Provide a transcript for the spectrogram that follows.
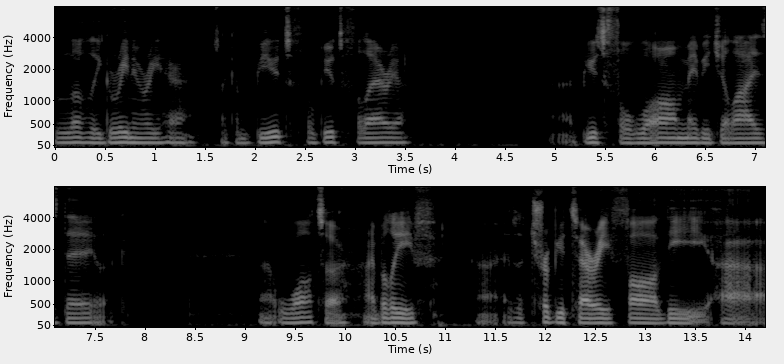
lovely greenery here. It's like a beautiful, beautiful area. A beautiful, warm, maybe July's day. Look, that uh, water, I believe, uh, is a tributary for the uh,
